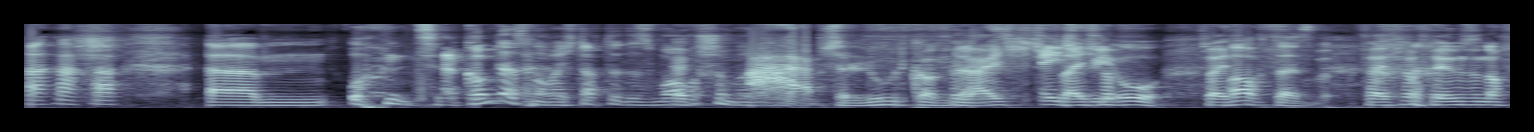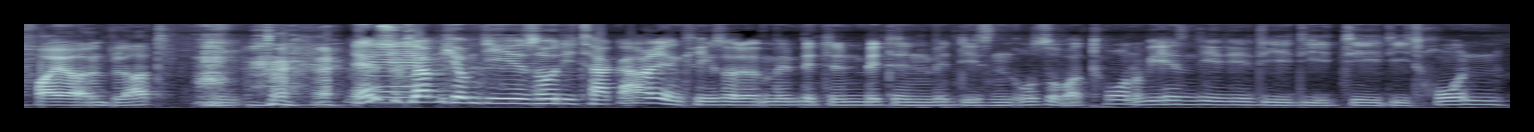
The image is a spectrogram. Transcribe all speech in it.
Ähm, und Da kommt das noch. Ich dachte, das war auch schon was. Ah, absolut kommt vielleicht, das. vielleicht, HBO vielleicht, braucht das. vielleicht verfilmen sie noch Fire and Blood. Ja, ist, glaube ich, um die so die Targaryen-Kriege, so mit, mit, den, mit, den, mit diesen Usurpatoren, wie heißen die, die, die, die, die, die Thron.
